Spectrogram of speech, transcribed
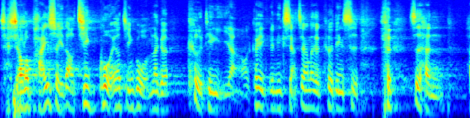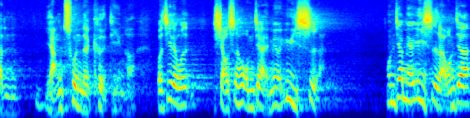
小的排水道经过，要经过我们那个客厅一样。我可以跟你想象，那个客厅是 是很很阳春的客厅哈。我记得我小时候，我们家也没有浴室啊，我们家没有浴室了。我们家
